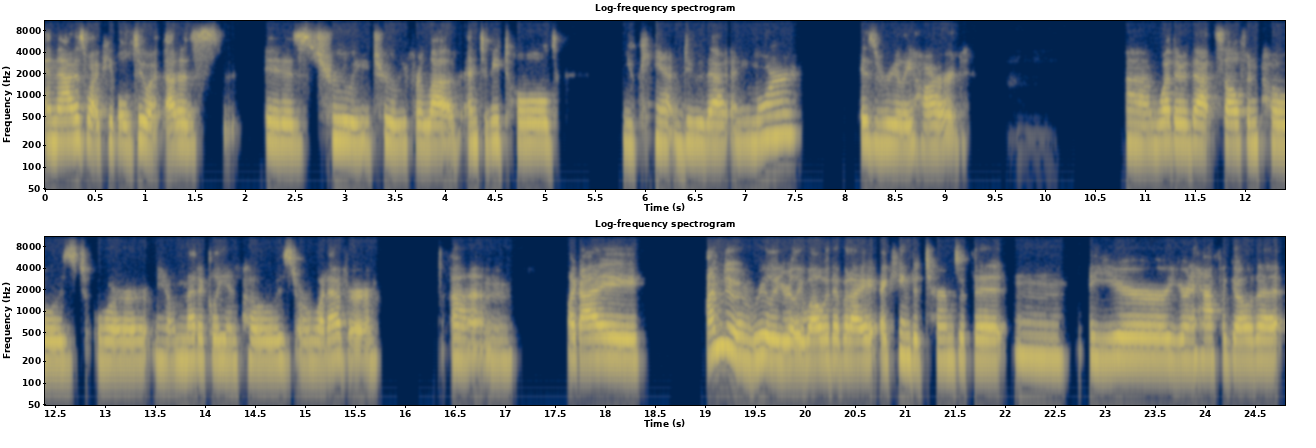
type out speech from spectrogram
And that is why people do it. That is it is truly truly for love. And to be told you can't do that anymore is really hard uh, whether that's self-imposed or you know medically imposed or whatever. Um, like i i'm doing really really well with it but i, I came to terms with it mm, a year year and a half ago that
